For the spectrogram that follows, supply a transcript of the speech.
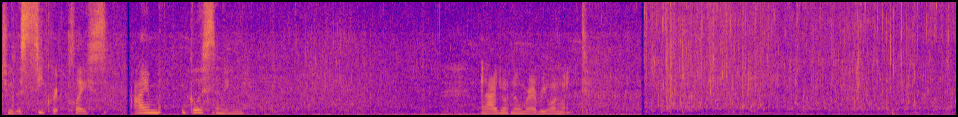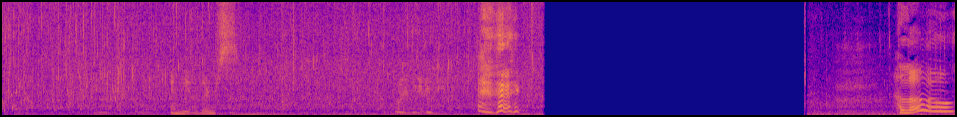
to the secret place. I'm glistening. And I don't know where everyone went. And the others. Hello.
